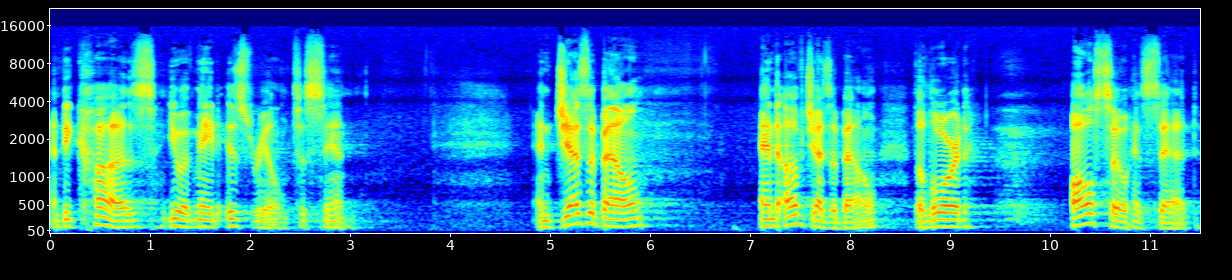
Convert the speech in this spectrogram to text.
and because you have made Israel to sin. And Jezebel, and of Jezebel, the Lord also has said,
